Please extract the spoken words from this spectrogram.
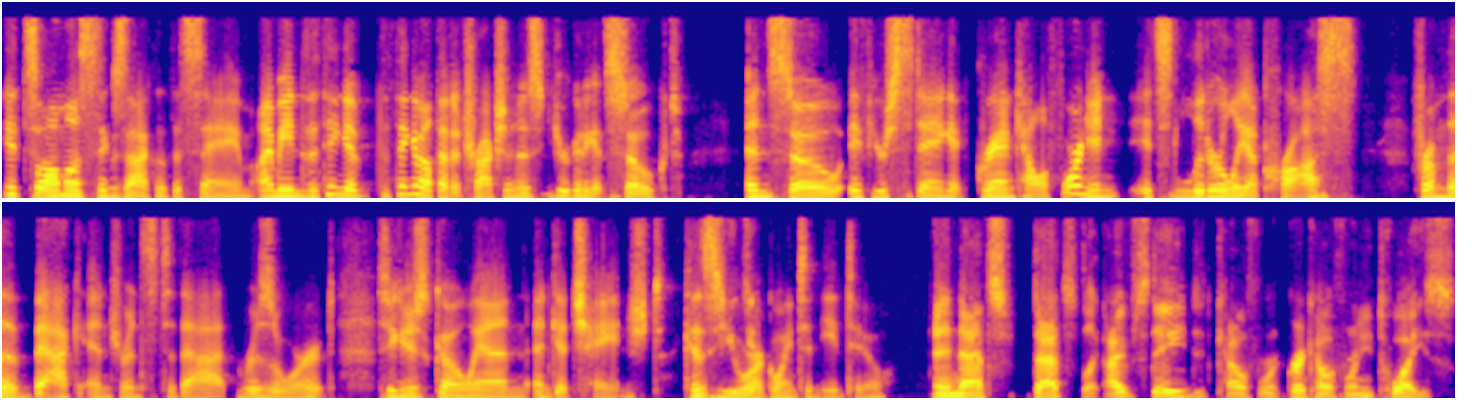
It's almost exactly the same. I mean, the thing of, the thing about that attraction is you're going to get soaked. And so if you're staying at Grand Californian, it's literally across from the back entrance to that resort. So you can just go in and get changed because you are going to need to. and that's that's like I've stayed at California, Grand California twice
